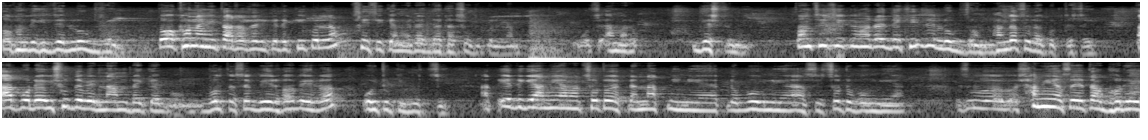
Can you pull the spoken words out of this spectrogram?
তখন দেখি যে লোকজন। তখন আমি তাড়াতাড়ি করে কী করলাম? সিসি ক্যামেরায় দেখা শুরু করলাম। আমার গেস্ট রুমে তখন সিসি ক্যামেরায় দেখি যে লোকজন ভাঙ্গাচুরা করতেছে। তারপরে ওই সুদেবের নাম ডেকে বলতেছে, বের হ বের হ, ওইটুকুই বুঝছি। আর এদিকে আমি আমার ছোট একটা নাতনি নিয়ে, একটা বউ নিয়ে আসি, ছোট বউ নিয়ে। স্বামী আছে, তার ঘরে,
